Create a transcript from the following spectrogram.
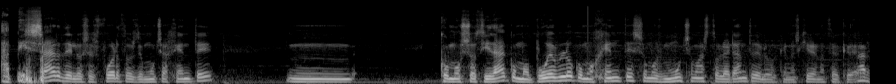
a pesar de los esfuerzos de mucha gente, mm, como sociedad, como pueblo, como gente, somos mucho más tolerantes de lo que nos quieren hacer creer.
